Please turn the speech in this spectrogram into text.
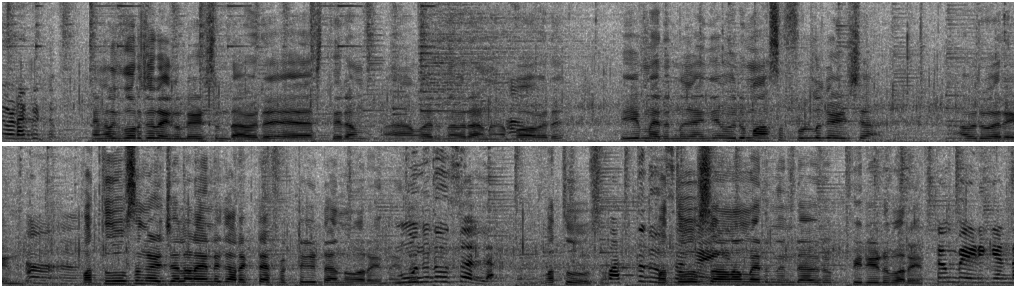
ഇവിടെ കിട്ടും. ഞങ്ങൾക്ക് കുറച്ച് റെഗുലേഴ്സ് ഉണ്ട്. അവർ സ്ഥിരം വരുന്നവരാണ്. അപ്പോൾ അവർ ഈ മരുന്ന് കഴിഞ്ഞ് ഒരു മാസം ഫുള്ള് കഴിച്ച അവർ വരെയുണ്ട്. പത്ത് ദിവസം കഴിച്ചാലാണ് അതിന്റെ കറക്റ്റ് എഫക്ട് കിട്ടാന്ന് പറയുന്നത്. മൂന്ന് ദിവസമല്ല. പത്ത് ദിവസം. പത്ത് ദിവസം പത്ത് ദിവസമാണ് മരുന്നിന്റെ ഒരു പീരീഡ് പറയും ഒട്ടും പേടിക്കേണ്ട.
